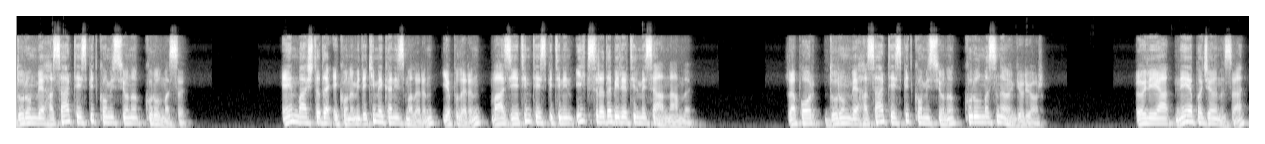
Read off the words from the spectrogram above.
Durum ve Hasar Tespit Komisyonu kurulması. En başta da ekonomideki mekanizmaların, yapıların, vaziyetin tespitinin ilk sırada belirtilmesi anlamlı. Rapor, Durum ve Hasar Tespit Komisyonu kurulmasını öngörüyor. Öyle ya ne yapacağınıza,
